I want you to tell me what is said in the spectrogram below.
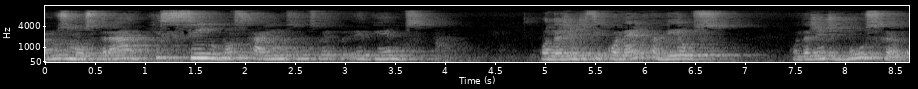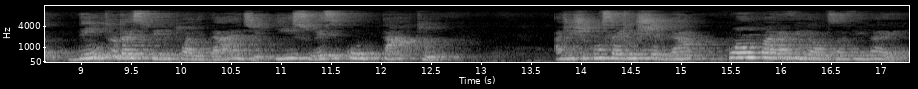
para nos mostrar que sim, nós caímos e nos erguemos. Quando a gente se conecta a Deus, quando a gente busca dentro da espiritualidade isso, esse contato, a gente consegue enxergar quão maravilhosa a vida é.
